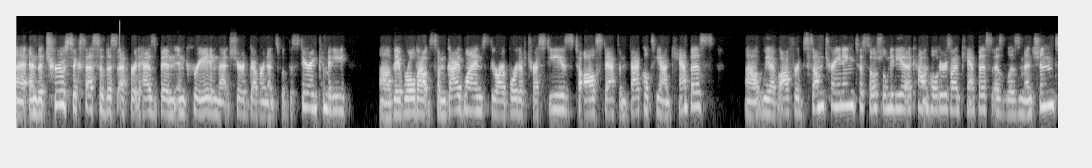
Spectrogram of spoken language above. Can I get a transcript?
Uh, and the true success of this effort has been in creating that shared governance with the steering committee uh, they've rolled out some guidelines through our Board of Trustees to all staff and faculty on campus. Uh, we have offered some training to social media account holders on campus, as Liz mentioned.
